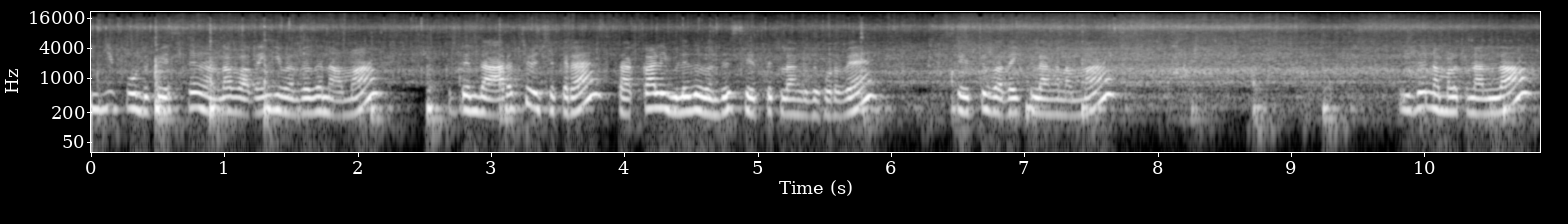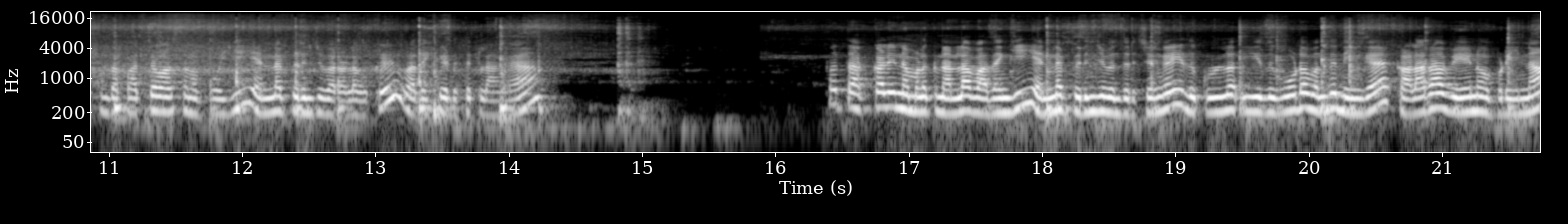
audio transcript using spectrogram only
இஞ்சி பூண்டு பேஸ்ட்டு நல்லா வதங்கி வந்தது நாம் இப்போ இந்த அரைச்சி வச்சுக்கிற தக்காளி விழுது வந்து சேர்த்துக்கலாங்க இது கூடவே. சேர்த்து வதக்கலாங்க நம்ம. இது நம்மளுக்கு நல்லா அந்த பச்சை வாசனை போய் எண்ணெய் பிரிஞ்சு வர அளவுக்கு வதக்கி எடுத்துக்கலாங்க. இப்போ தக்காளி நம்மளுக்கு நல்லா வதங்கி எண்ணெய் பிரிஞ்சு வந்துருச்சுங்க. இதுக்குள்ளே இது கூட வந்து நீங்கள் கலராக வேணும் அப்படின்னா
